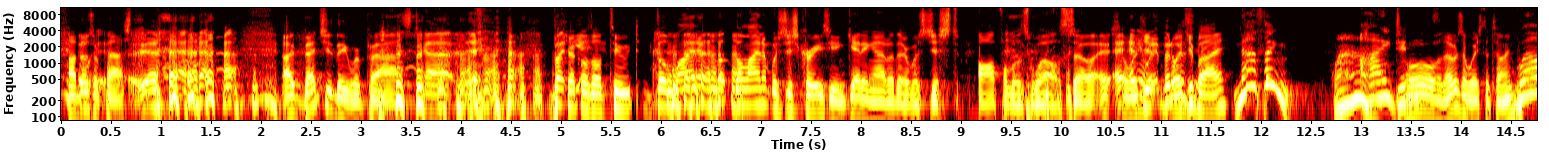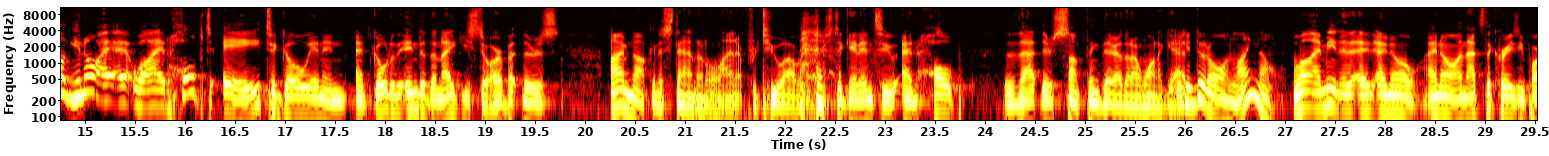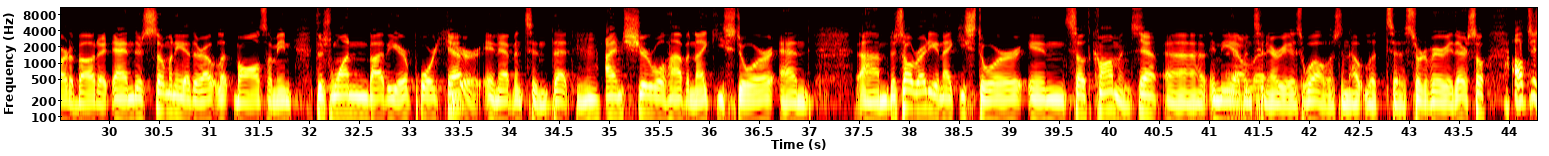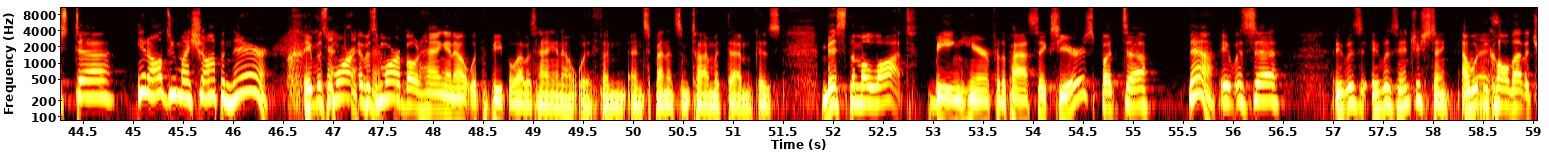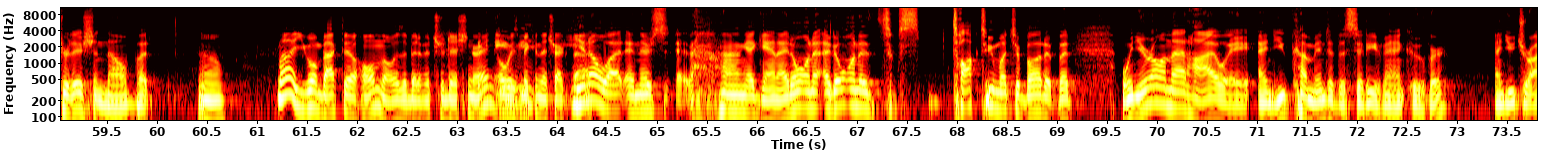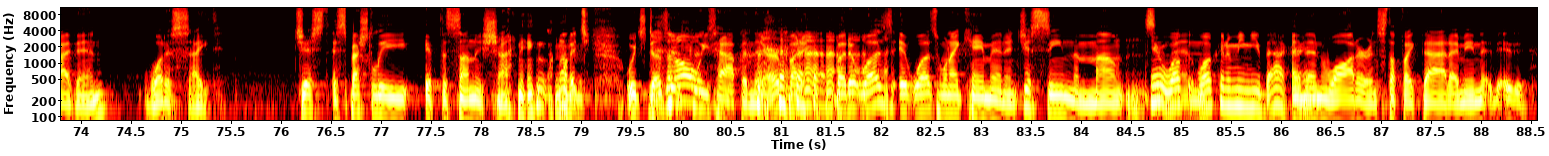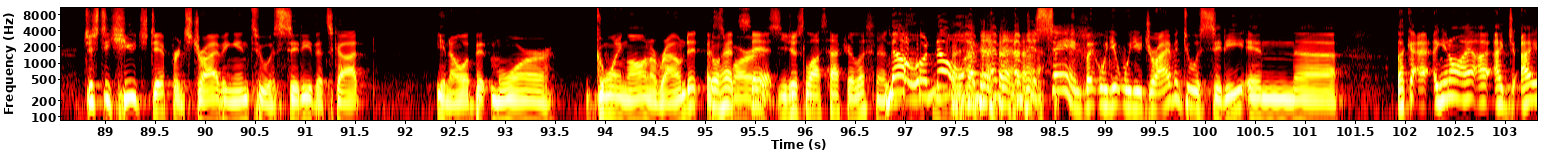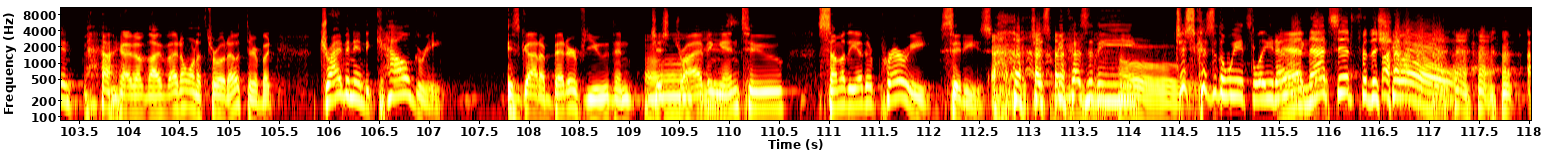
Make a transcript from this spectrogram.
Oh, those are past. I bet you they were passed. Uh, but Chuckles all toot. the lineup, the, the lineup was just crazy, and getting out of there was just awful as well. So, what'd anyway, you- but what'd you buy? Nothing. Wow. I didn't. Oh, that was a waste of time. Well, you know, I, I well, I had hoped a to go in and, and go to the into the Nike store, but there's I'm not going to stand in a lineup for two hours just to get into and hope that there's something there that I want to get. You can do it all online now. Well, I mean, I, I know, I know, and that's the crazy part about it. And there's so many other outlet malls. I mean, there's one by the airport Yep. here in Edmonton that I'm sure will have a Nike store, and um, there's already a Nike store in South Commons, Yeah. uh, in the An Edmonton outlet. area as well. There's an outlet uh, sort of area there, so I'll just. Uh, you know, I'll do my shopping there. It was more. it was more about hanging out with the people I was hanging out with and, and spending some time with them because missed them a lot being here for the past six years. But uh, yeah, it was. Uh, it was. It was interesting. I wouldn't Nice. call that a tradition though, but No. Well, you going back to home though is a bit of a tradition, right? Always making the trek back. You know what? And there's uh, again, I don't want to. I don't want to talk too much about it, but when you're on that highway and you come into the city of Vancouver and you drive in, what a sight! Just especially if the sun is shining, which which doesn't always happen there, but it, but it was it was when I came in and just seeing the mountains. And welcome, then- welcoming you back. and right? then water and stuff like that. I mean, it- just a huge difference driving into a city that's got, you know, a bit more going on around it. go as ahead, far say as, it. You just lost half your listeners. no, no, I'm, I'm, I'm just saying. But when you when you drive into a city in, uh, like I, you know, I I, I, I, I don't I don't want to throw it out there, but driving into Calgary has got a better view than just Oh, driving geez. into some of the other prairie cities, just because of the oh. just because of the way it's laid out. And that's it for the show.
